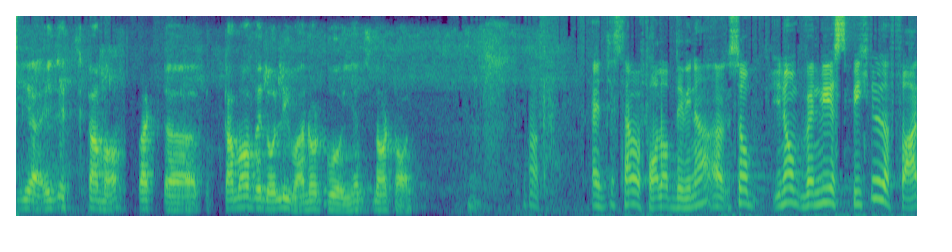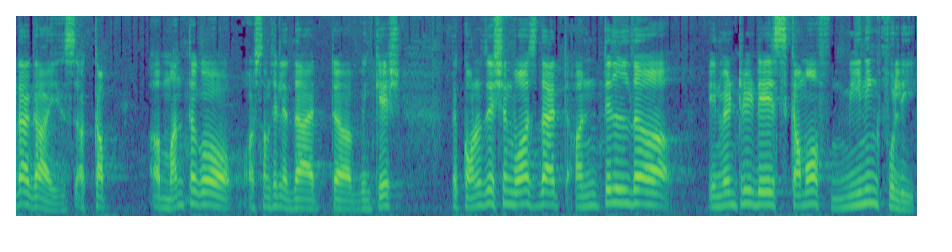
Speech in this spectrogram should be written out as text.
Yeah, it, it's come off, but uh, it's come off with only one or two OEMs, not all. Okay. I just have a follow-up, Devina. Uh, so, you know, when we were speaking to the FADA guys a, cup, a month ago or something like that, uh, Vinkesh, the conversation was that until the inventory days come off meaningfully,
